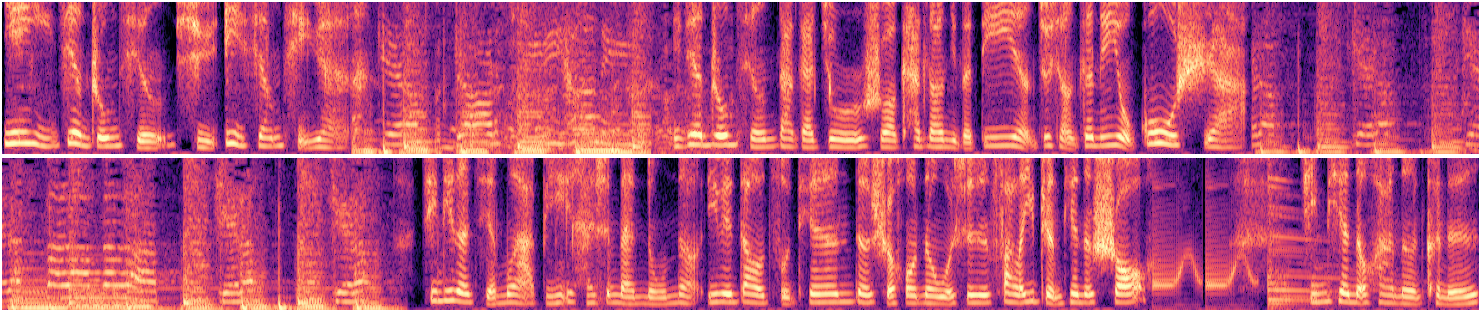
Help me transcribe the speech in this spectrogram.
因一见钟情，许一厢情愿。一见钟情大概就是说，看到你的第一眼就想跟你有故事啊。今天的节目啊，鼻音还是蛮浓的，因为到昨天的时候呢，我是发了一整天的烧。今天的话呢，可能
